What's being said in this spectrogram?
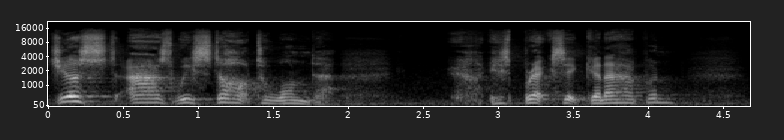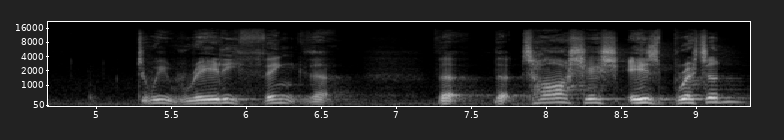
Just as we start to wonder, is Brexit going to happen? Do we really think that, that, that Tarshish is Britain?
